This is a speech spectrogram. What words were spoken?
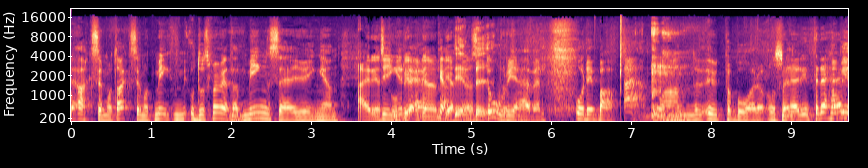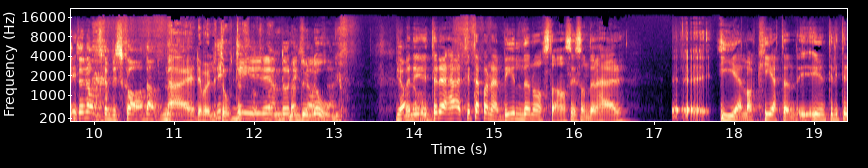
eh, axel mot axel mot Ming, och då ska man veta att Mings är ju ingen, Nej, det är en det är ingen stor bjä- det är en det är en stor jävel. Och det är bara bam, och han ut på bår och så. Men är det inte det här Man vill inte någon ska bli skadad. Men Nej, det var ju lite otufft det är också, ändå Men du log. Men är det inte det här, titta på den här bilden någonstans, liksom den här eh, elakheten. Är det inte lite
